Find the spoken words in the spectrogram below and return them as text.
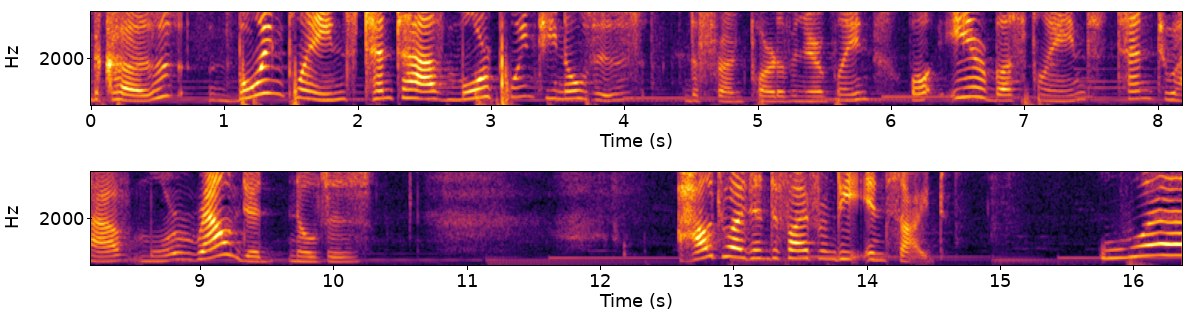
Because Boeing planes tend to have more pointy noses, the front part of an airplane, while Airbus planes tend to have more rounded noses. How to identify from the inside? Well,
